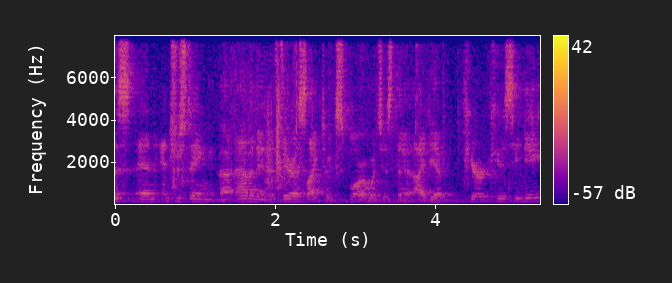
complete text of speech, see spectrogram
is an interesting, uh, avenue that theorists like to explore, which is the idea of pure QCD.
